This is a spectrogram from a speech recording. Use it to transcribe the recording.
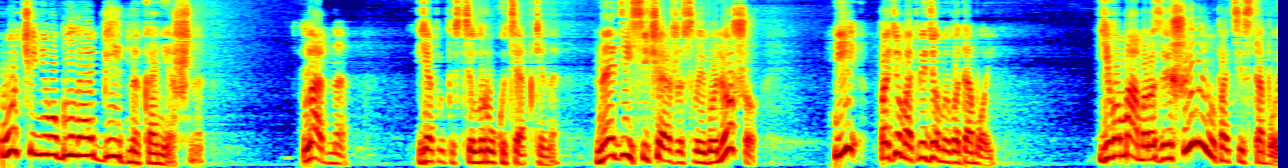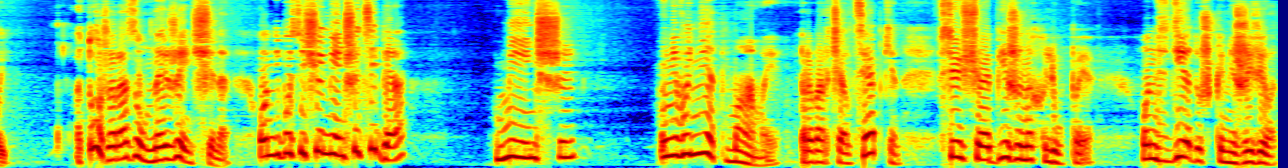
Очень ему было обидно, конечно. Ладно, я выпустил руку Тяпкина. Найди сейчас же своего Лёшу и пойдем отведем его домой. Его мама разрешила ему пойти с тобой? А тоже разумная женщина. Он небось еще меньше тебя. Меньше. У него нет мамы, проворчал Тяпкин, все еще обиженно хлюпая. Он с дедушками живет.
